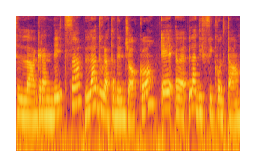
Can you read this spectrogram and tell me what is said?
la grandezza, la durata del gioco e eh, la difficoltà.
